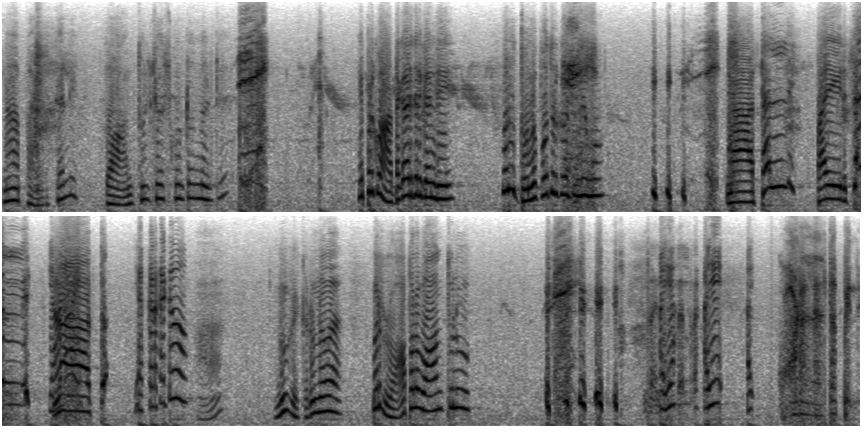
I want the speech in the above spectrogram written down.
నా పైన తల్లి వాంతులు చేసుకుంటుందంటే? ఇప్పుడు ఆటగాడిదని కంది మరి దున్నపోతులు కంటుందేమో నా తల్లి పైడి తల్లి ఎక్కడికటు ఆ? నువ్వెక్కడున్నావా? మరి లోపల వాంతులు? అయ్యా అయ్యే కోడలు తప్పింది.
